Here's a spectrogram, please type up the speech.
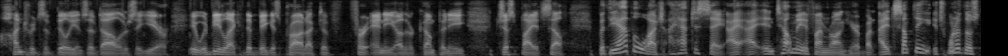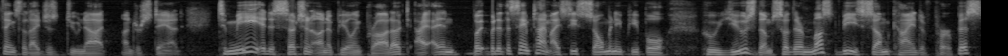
hundreds of billions of dollars a year. It would be like the biggest product of for any other company just by itself. But the Apple Watch, I have to say, I, I and tell me if I'm wrong here, but it's something it's one of those things that I just do not understand. To me, it is such an unappealing product. I and but but at the same time, I see so many people who use them, so there must be some kind of purpose.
